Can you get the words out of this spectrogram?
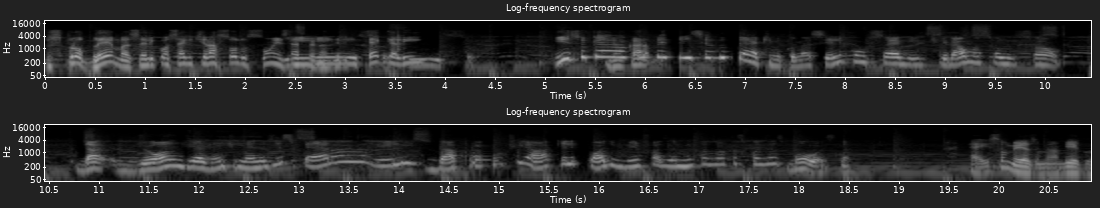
dos problemas, ele consegue tirar soluções, né, Fernando? Ele pega ali. Isso. Isso que é, é um a cara... competência do técnico, né? Se ele consegue tirar uma solução da, de onde a gente menos espera, ele dá para confiar que ele pode vir fazer muitas outras coisas boas, né? É isso mesmo, meu amigo.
